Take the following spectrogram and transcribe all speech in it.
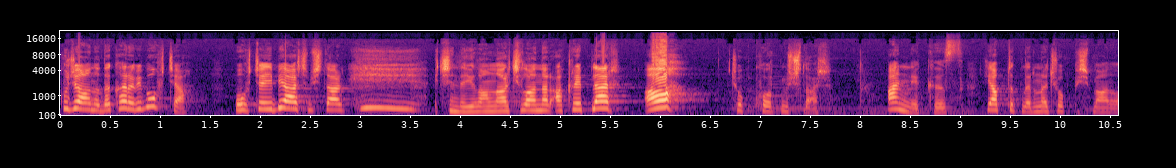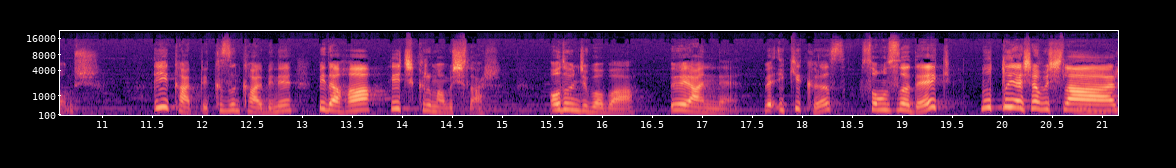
Kucağında da kara bir bohça. Bohçayı bir açmışlar. Hii, içinde yılanlar, çılanlar, akrepler. Ah! Çok korkmuşlar. Anne kız yaptıklarına çok pişman olmuş. İyi kalpli kızın kalbini bir daha hiç kırmamışlar. Oduncu baba, üvey anne ve iki kız sonsuza dek mutlu yaşamışlar.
